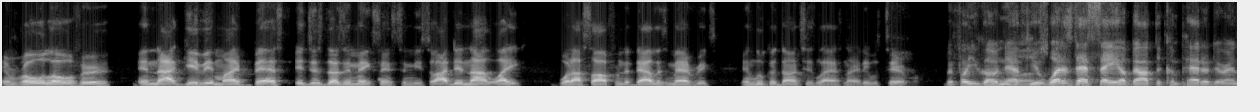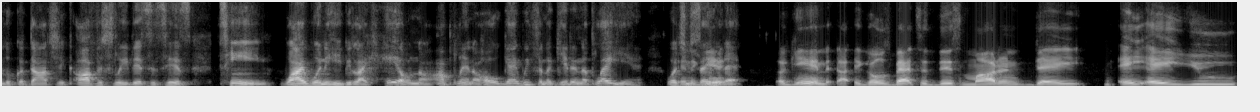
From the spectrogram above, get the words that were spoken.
and roll over and not give it my best. It just doesn't make sense to me. So I did not like what I saw from the Dallas Mavericks and Luka Doncic last night. It was terrible. Before you go, nephew, what does that say about the competitor and Luka Doncic? Obviously, this is his team. Why wouldn't he be like, hell no, I'm playing a whole game. We finna get in the play in. What you And say to that? Again, uh, it goes back to this modern day AAU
